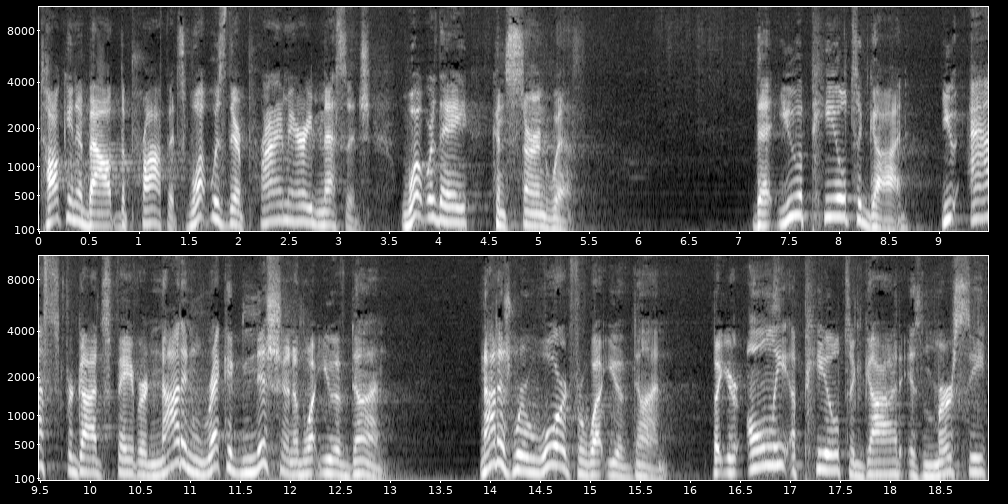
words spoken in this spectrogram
talking about the prophets. What was their primary message? What were they concerned with? that you appeal to God, you ask for God's favor, not in recognition of what you have done, not as reward for what you have done, but your only appeal to God is mercy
